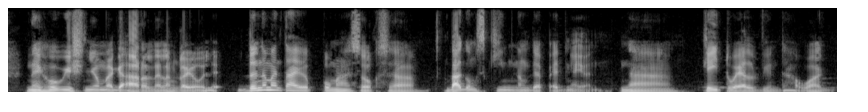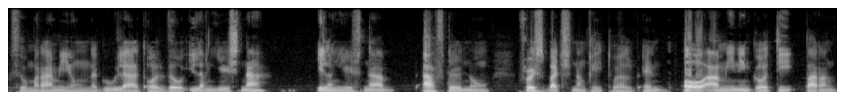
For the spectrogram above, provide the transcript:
na wish nyo mag-aaral na lang kayo ulit. Doon naman tayo pumasok sa bagong scheme ng DepEd ngayon na K-12 yung tawag. So marami yung nagulat. Although ilang years na, ilang years na after nung first batch ng K-12. And oo, aminin ko, ti, parang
